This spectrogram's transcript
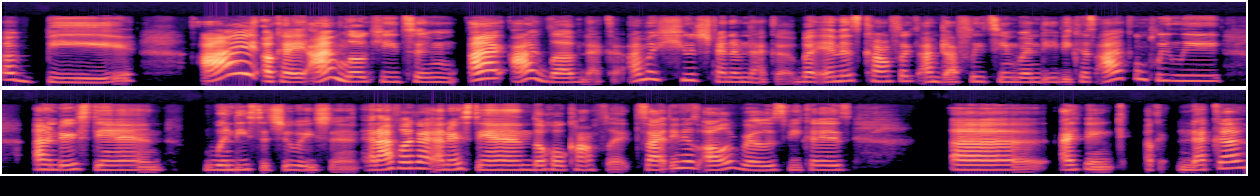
a B. I okay, I'm low key team. I I love Nneka. I'm a huge fan of Nneka, but in this conflict, I'm definitely team Wendy because I completely understand Wendy's situation, and I feel like I understand the whole conflict. So I think this all arose because uh I think okay Nneka.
